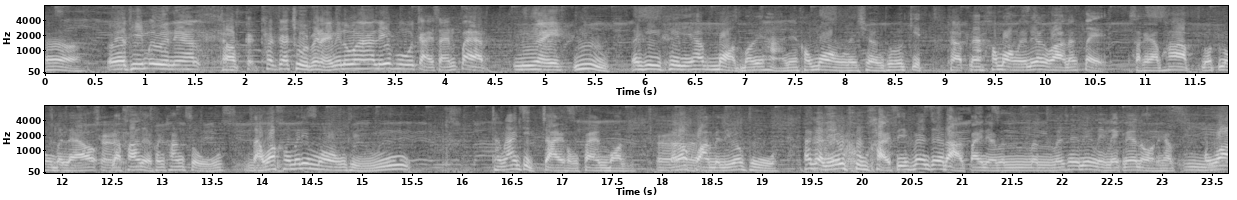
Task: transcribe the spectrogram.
เออ เออ ทีมอื่นเนี่ยครับถ้าจะฉูดไปไหนไม่รู้ฮะลิเวอร์พูลจ่ายแสนแปดเหนื่อย อืมแต่คือคืออย่างนี้ครับบอร์ดบริหารเนี่ยเขามองในเชิงธุรกิจครับนะเขามองในเรื่องว่านักเตะศักยภาพลดลงไปแล้ว ใช่ ราคาเหนื่อยค่อนข้างสูง แต่ว่าเขาไม่ได้มองถึง ทางด้านจิตใจของแฟนบอลแล้วก็ความเป็นลิเวอร์พูลถ้าเกิดลิเวอร์พูลขายซีเฟนเจอร์ราร์ดไปเนี่ยมันมันไม่ใช่เรื่องเล็กๆแน่นอนครับ เพราะว่า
